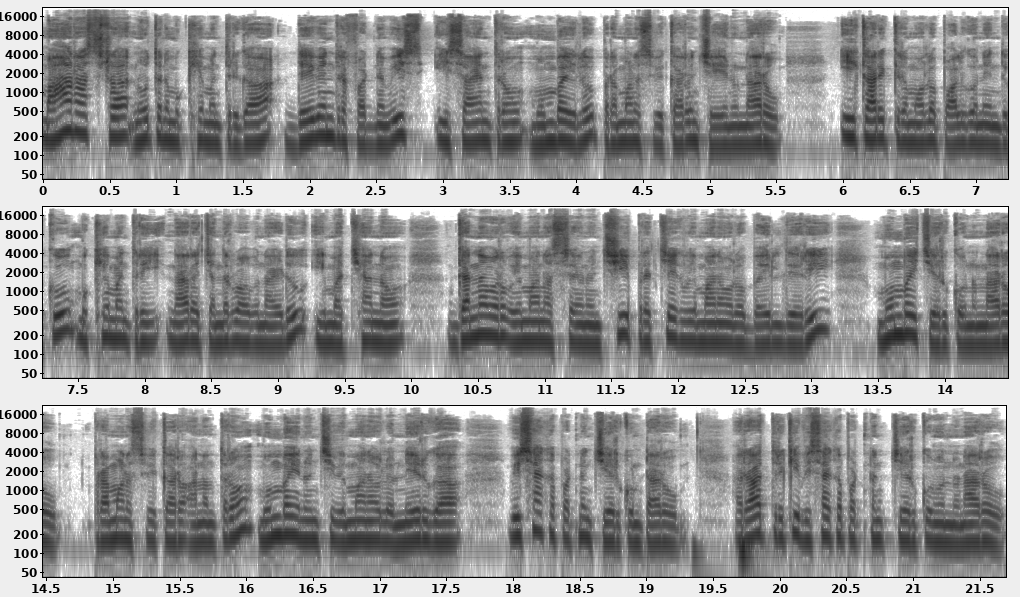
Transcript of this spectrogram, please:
మహారాష్ట్ర నూతన ముఖ్యమంత్రిగా దేవేంద్ర ఫడ్నవీస్ ఈ సాయంత్రం ముంబైలో ప్రమాణ స్వీకారం చేయనున్నారు. ఈ కార్యక్రమంలో పాల్గొనేందుకు ముఖ్యమంత్రి నారా చంద్రబాబు నాయుడు ఈ మధ్యాహ్నం గన్నవరం విమానాశ్రయం నుంచి ప్రత్యేక విమానంలో బయలుదేరి ముంబై చేరుకోనున్నారు. ప్రమాణ స్వీకారం అనంతరం ముంబై నుంచి విమానంలో నేరుగా విశాఖపట్నం చేరుకుంటారు. రాత్రికి విశాఖపట్నం చేరుకోనున్నారు.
